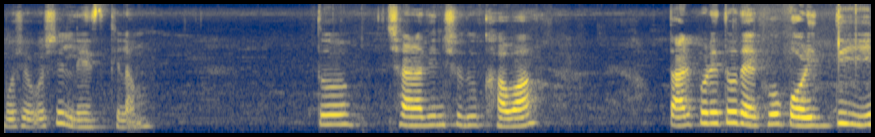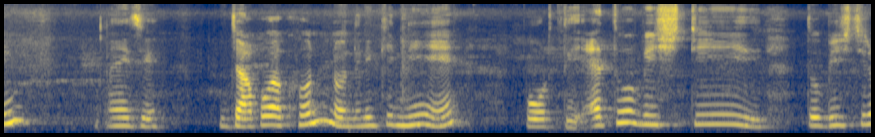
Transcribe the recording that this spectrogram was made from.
বসে বসে লেস খেলাম। তো সারাদিন শুধু খাওয়া তারপরে তো দেখো পরের দিন, এই যে যাব এখন নন্দিনীকে নিয়ে পড়তে। এত বৃষ্টি, তো বৃষ্টির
